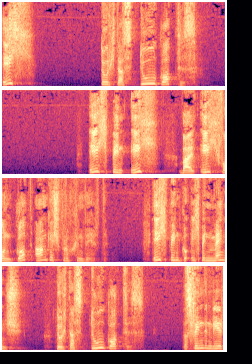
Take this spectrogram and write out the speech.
Ich durch das Du Gottes. Ich bin ich weil ich von Gott angesprochen werde. Ich bin, ich bin Mensch durch das Du Gottes. Das finden wir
